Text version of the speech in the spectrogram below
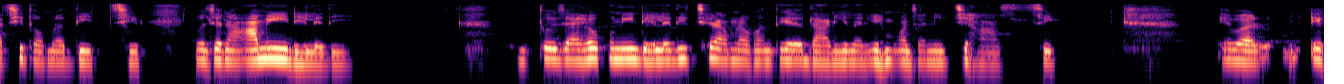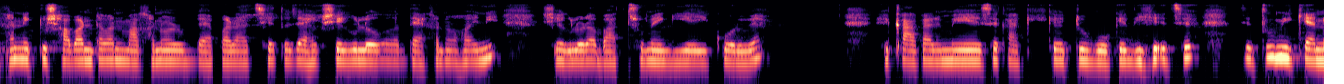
আছি তো, আমরা দিচ্ছি। বলছে, না, আমিই ঢেলে দিই। তো যাই হোক, উনি ঢেলে দিচ্ছে আমরা ওখান থেকে দাঁড়িয়ে দাঁড়িয়ে মজা নিচ্ছি, হাসছি। এবার এখানে একটু সাবান টাবান মাখানোর ব্যাপার আছে। তো যাই হোক, সেগুলো দেখানো হয়নি। সেগুলো ওরা বাথরুমে গিয়েই করবে। কাকার মেয়ে এসে কাকিকে একটু বকে দিয়েছে যে, তুমি কেন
